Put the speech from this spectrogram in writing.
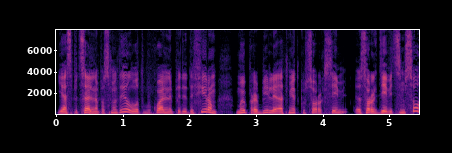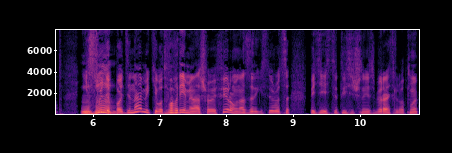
я специально посмотрел, вот буквально перед эфиром мы пробили отметку 47, э, 49 700, и Мгм. судя по динамике, вот во время нашего эфира у нас зарегистрируется 50-тысячный избиратель. Вот мы к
